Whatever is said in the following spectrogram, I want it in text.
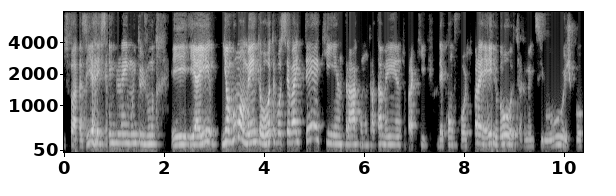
displasia e sempre vem muito junto. E, e aí, em algum momento ou outro, você vai ter que entrar com um tratamento para que dê conforto para ele, ou tratamento cirúrgico,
